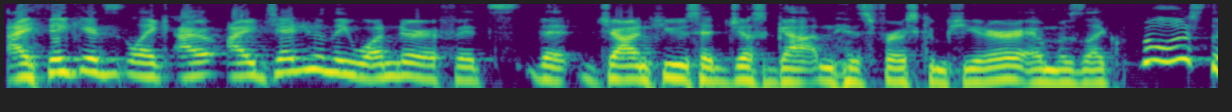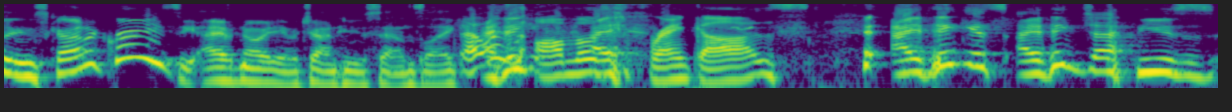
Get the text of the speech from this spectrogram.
I think it's like I, I genuinely wonder if it's that John Hughes had just gotten his first computer and was like, "Well, this thing's kind of crazy." I have no idea what John Hughes sounds like. That I was think almost I, Frank Oz. I think it's I think John Hughes is,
